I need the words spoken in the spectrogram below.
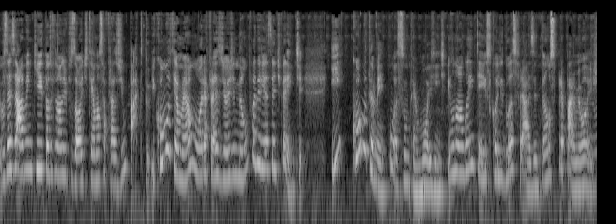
E vocês sabem que todo final de episódio tem a nossa frase de impacto. E como o tema é amor, a frase de hoje não poderia ser diferente. E como também o assunto é amor, gente, eu não aguentei escolher duas frases, então se prepara, meu anjo.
